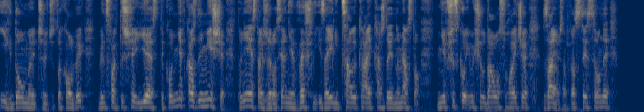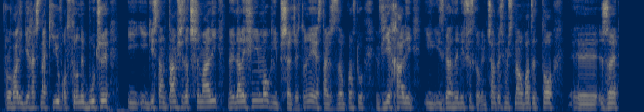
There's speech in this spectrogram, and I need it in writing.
ich domy, czy, czy cokolwiek, więc faktycznie jest, tylko nie w każdym mieście. To nie jest tak, że Rosjanie weszli i zajęli cały kraj, każde jedno miasto. Nie wszystko im się udało, słuchajcie, zająć. Na przykład z tej strony próbowali wjechać na Kijów od strony Buczy i, i gdzieś tam tam się zatrzymali, no i dalej się nie mogli przedrzeć. To nie jest tak, że po prostu wjechali i, i zgarnęli wszystko, więc trzeba też mieć na uwadze to, yy, że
